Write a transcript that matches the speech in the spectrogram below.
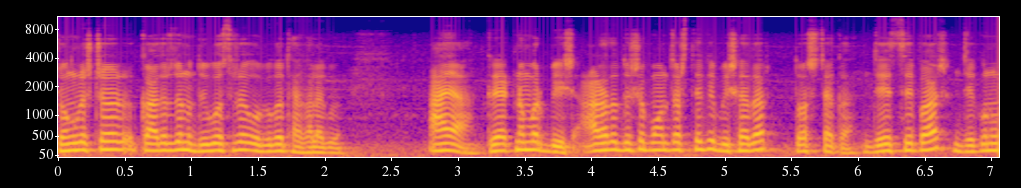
সংশ্লিষ্ট কাজের জন্য দুই বছরের অভিজ্ঞতা থাকা লাগবে। আয়া গ্রেড নম্বর বিশ, আট হাজার দুশো পঞ্চাশ থেকে বিশ হাজার দশ টাকা। জেএসসি পাস যে কোনো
